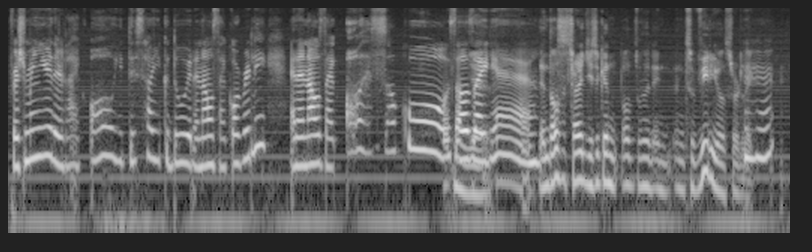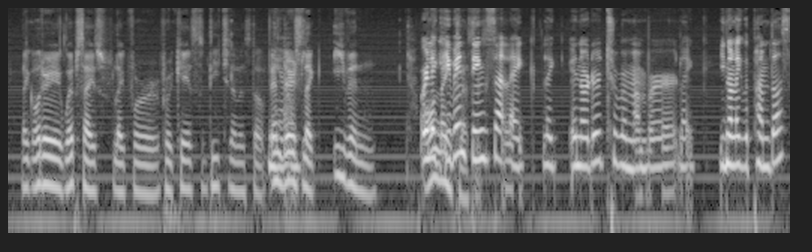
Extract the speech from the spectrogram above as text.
freshman year, they're like, "Oh, you, this is how you could do it," and I was like, "Oh, really?" And then I was like, "Oh, that's so cool!" So I was Yeah. like, "Yeah." And those strategies you can it in, into videos or like hmm like other websites like for for kids to teach them and stuff. And there's like even Or like even classes. things that like like in order to remember like you know like the PEMDAS,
